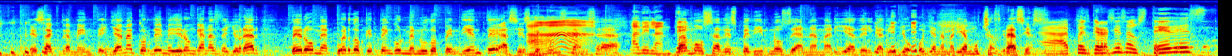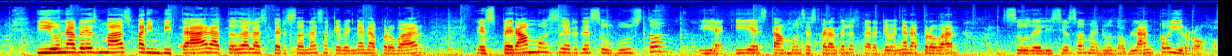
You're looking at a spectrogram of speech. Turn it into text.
Exactamente. Ya me acordé y me dieron ganas de llorar, pero me acuerdo que tengo un menudo pendiente, así es que Ah, Constanza. adelante. Vamos a despedirnos de Ana María Delgadillo. Oye, Ana María, muchas gracias. Ah, pues gracias a ustedes y una vez más para invitar a todas las personas a que vengan a probar. Esperamos ser de su gusto y aquí estamos esperándolos para que vengan a probar su delicioso menudo blanco y rojo.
